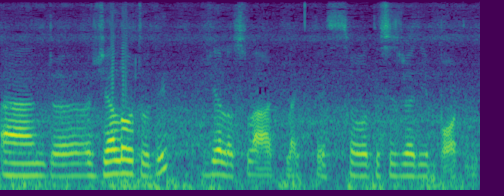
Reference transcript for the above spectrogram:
and uh, yellow to the yellow slot like this. So this is very important.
